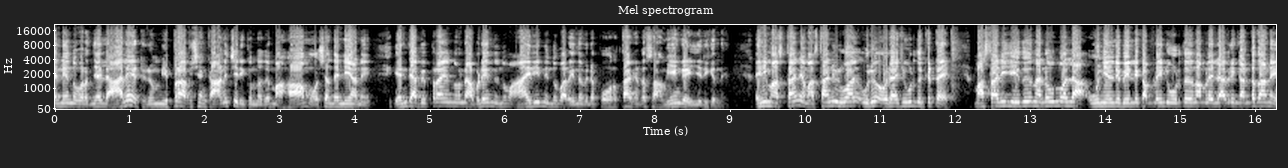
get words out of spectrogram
തന്നെ എന്ന് പറഞ്ഞാൽ ലാലേട്ടനും ഇപ്രാവശ്യം കാണിച്ചിരിക്കുന്നത് മഹാമോശം തന്നെയാണ്. എന്റെ അഭിപ്രായം എന്ന് പറഞ്ഞാൽ അവിടെ നിന്നും ആര്യൻ എന്ന് പറയുന്നവനെ പുറത്താക്കേണ്ട സമയം കഴിഞ്ഞിരിക്കുന്നത് ഇനി മസ്താനി മസ്താന ഒരു ഒരു ഒരാഴ്ച കൂടി നിൽക്കട്ടെ. മസ്താനി ചെയ്തത് നല്ലതൊന്നുമല്ല. ഊനിയലിന്റെ പേരിൽ കംപ്ലൈന്റ് കൊടുത്തത് നമ്മൾ എല്ലാവരും കണ്ടതാണ്.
